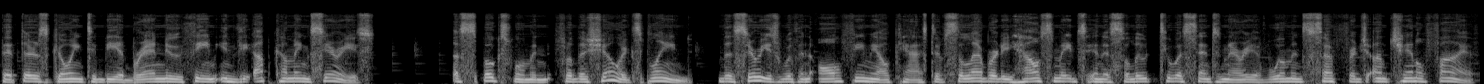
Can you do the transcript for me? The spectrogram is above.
that there's going to be a brand new theme in the upcoming series. A spokeswoman for the show explained, the series with an all-female cast of celebrity housemates in a salute to a centenary of women's suffrage on Channel 5.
